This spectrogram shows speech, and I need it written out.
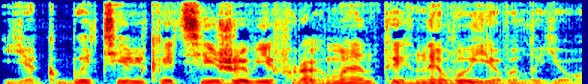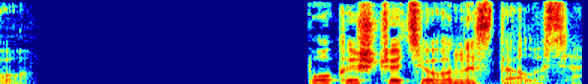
Якби тільки ці живі фрагменти не виявили його. Поки що цього не сталося.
